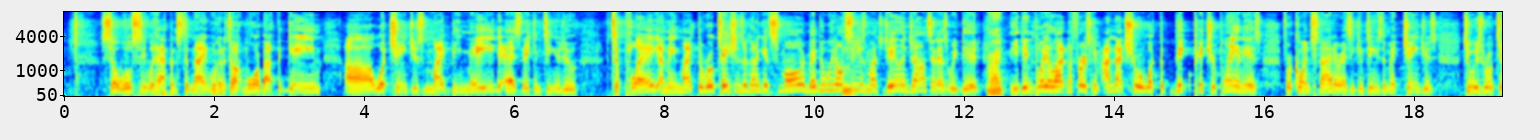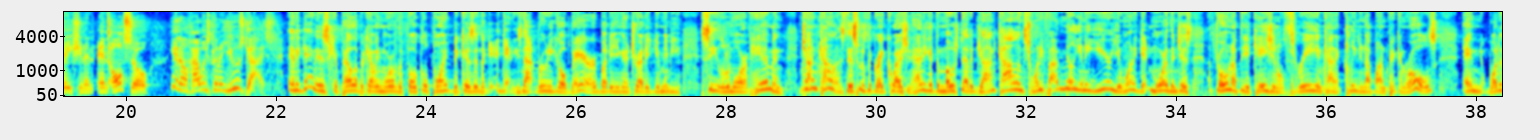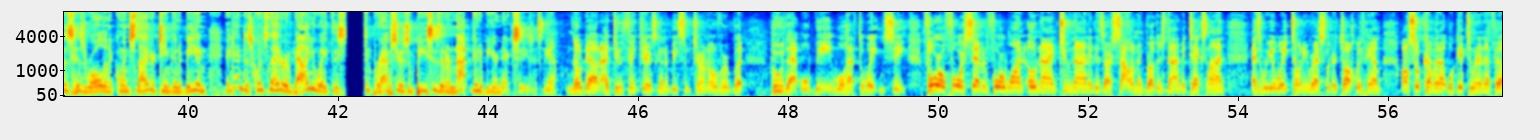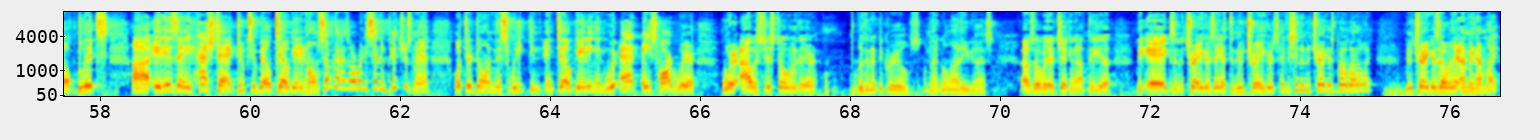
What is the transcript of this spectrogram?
So we'll see what happens tonight. We're going to talk more about the game, uh, what changes might be made as they continue to to play. I mean, Mike, the rotations are going to get smaller. Maybe we don't see as much Jalen Johnson as we did. Right. He didn't play a lot in the first game. I'm not sure what the big picture plan is for Quinn Snyder as he continues to make changes to his rotation and, and also, you know, how he's going to use guys. And again, is Capela becoming more of the focal point? Because again, he's not Rudy Gobert, but are you going to try to maybe see a little more of him? And John Collins, this was the great question: How do you get the most out of John Collins? Twenty-five million a year. You want to get more than just throwing up the occasional three and kind of cleaning up on pick and rolls. And what is his role in a Quinn Snyder team going to be? And again, does Quinn Snyder evaluate this? And perhaps there's some pieces that are not going to be here next season. Yeah, no doubt. I do think there's going to be some turnover, but who that will be, we'll have to wait and see. 404 741 0929. It is our Solomon Brothers Diamond text line as we await Tony Ressler to talk with him. Also, coming up, we'll get to an NFL Blitz. Uh, it is a hashtag Dukes and Bell tailgate at home. Some guys already sending pictures, man, what they're doing this week and, and tailgating. And we're at Ace Hardware, where I was just over there looking at the grills. I'm not going to lie to you guys. I was over there checking out the uh, the eggs and the Traegers. They got the new Traegers. Have you seen the new Traegers, bro? By the way, new Traegers over there. I mean, I'm like,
